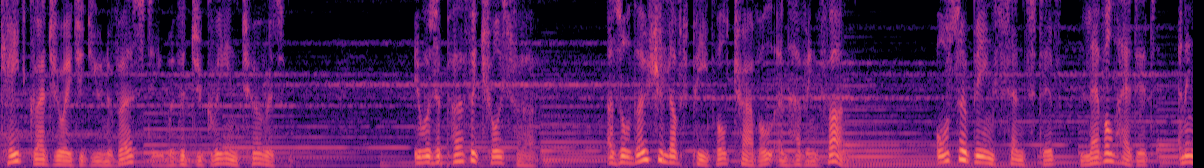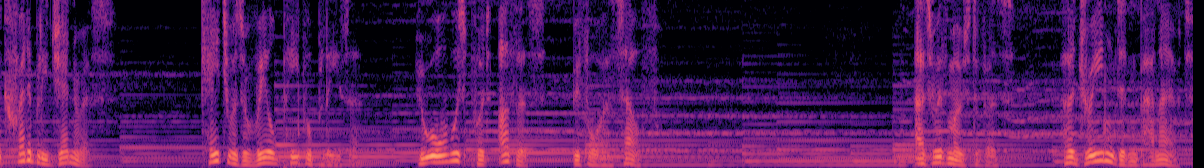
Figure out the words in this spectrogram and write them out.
Kate graduated university with a degree in tourism. It was a perfect choice for her, as although she loved people, travel, and having fun, also being sensitive, level headed, and incredibly generous, Kate was a real people pleaser who always put others before herself. As with most of us, her dream didn't pan out.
